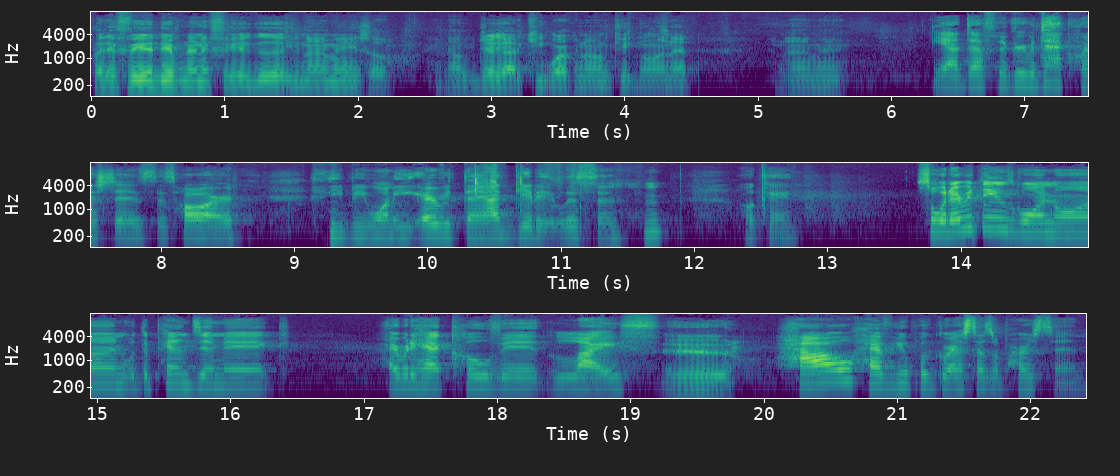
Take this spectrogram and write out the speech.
But it feel different and it feel good. You know what I mean? So you know, you just got to keep working on it, keep going at it. You know what I mean? Yeah, I definitely agree with that question. It's, it's hard. You be want to eat everything. I get it. Listen. Okay. So with everything's going on with the pandemic, everybody had COVID, life. Yeah. How have you progressed as a person?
